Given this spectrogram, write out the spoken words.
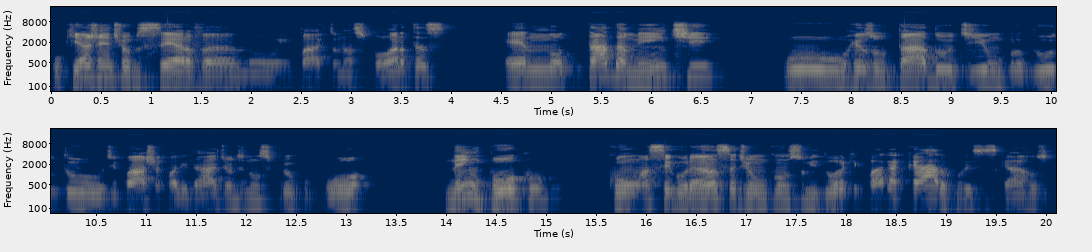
o que a gente observa no impacto nas portas é notadamente o resultado de um produto de baixa qualidade, onde não se preocupou nem um pouco com a segurança de um consumidor que paga caro por esses carros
